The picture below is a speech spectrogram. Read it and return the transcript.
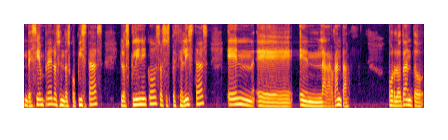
de siempre los endoscopistas, los clínicos, los especialistas en, eh, la garganta. Por lo tanto,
